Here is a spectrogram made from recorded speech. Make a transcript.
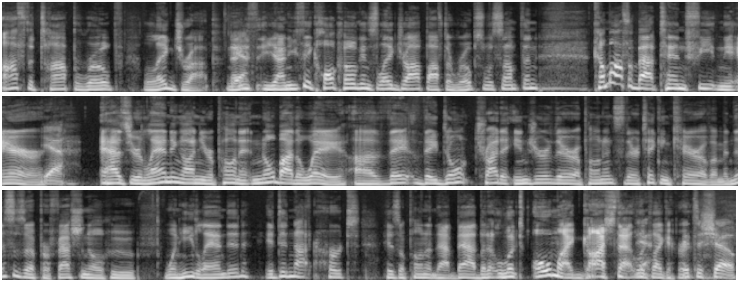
off the top rope leg drop. Now, yeah. You th- yeah, and you think Hulk Hogan's leg drop off the ropes was something? Come off about 10 feet in the air. Yeah as you're landing on your opponent. And no, by the way, uh, they they don't try to injure their opponents; they're taking care of them. And this is a professional who, when he landed, it did not hurt his opponent that bad, but it looked, oh my gosh, that looked yeah, like it hurt. It's a show.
